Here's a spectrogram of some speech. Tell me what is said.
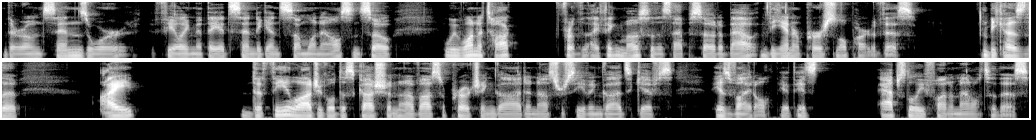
their own sins or feeling that they had sinned against someone else. And so we want to talk for I think most of this episode about the interpersonal part of this because the I the theological discussion of us approaching God and us receiving God's gifts is vital. It, it's absolutely fundamental to this.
